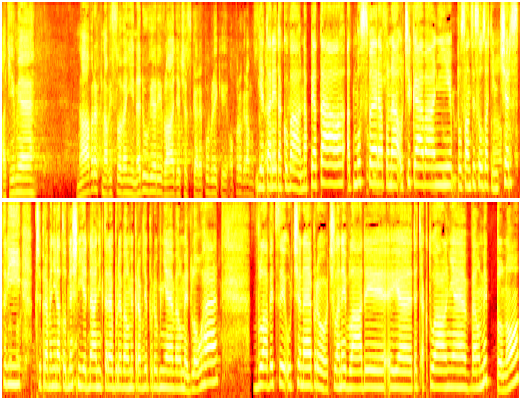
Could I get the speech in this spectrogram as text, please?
a tím je Návrh na vyslovení nedůvěry vládě České republiky. O programu je tady taková napjatá atmosféra, plná očekávání. Poslanci jsou zatím čerství, připraveni na to dnešní jednání, které bude velmi pravděpodobně velmi dlouhé. V lavici určené pro členy vlády je teď aktuálně velmi plno.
